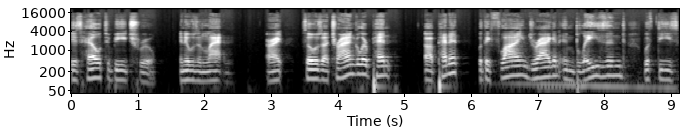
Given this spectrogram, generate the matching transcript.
is held to be true. And it was in Latin. All right. So it was a triangular pen, uh, pennant with a flying dragon emblazoned with these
